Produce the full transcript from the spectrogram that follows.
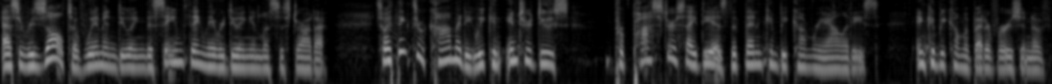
as a result of women doing the same thing they were doing in Lysistrata. So I think through comedy, we can introduce preposterous ideas that then can become realities and can become a better version of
